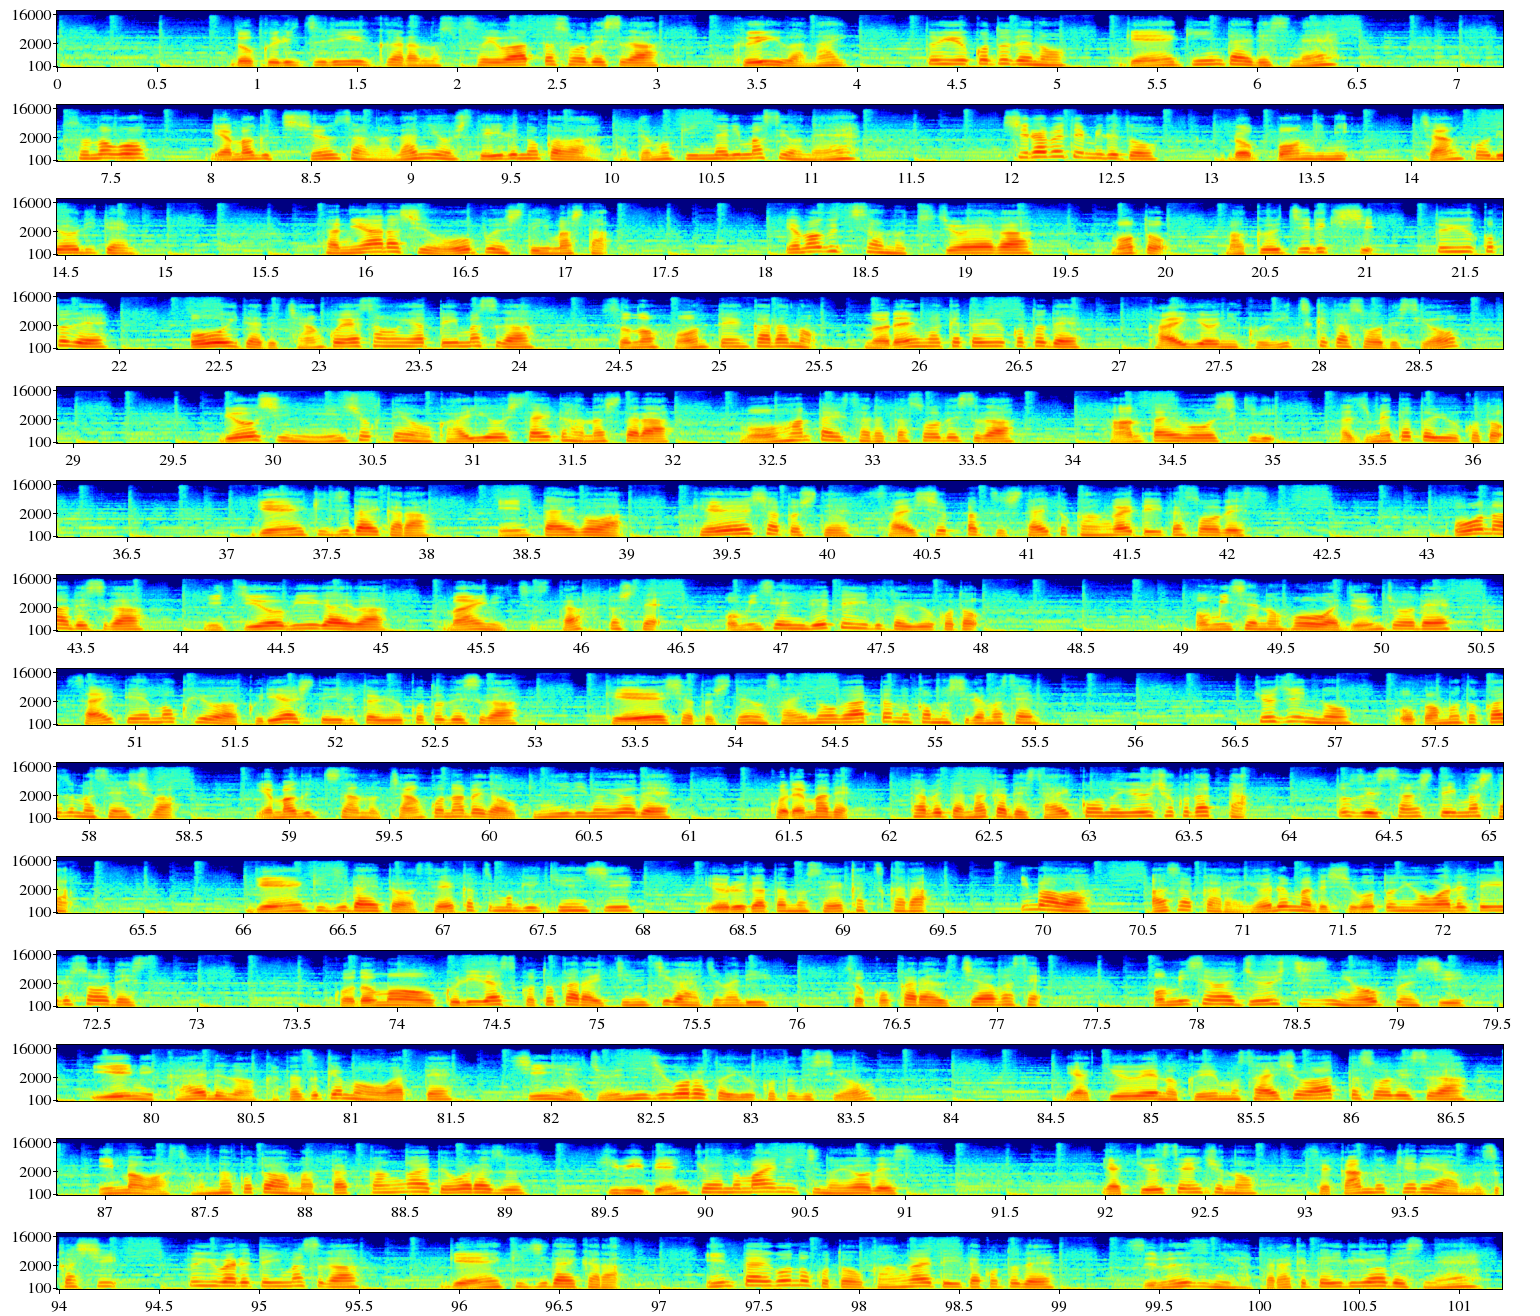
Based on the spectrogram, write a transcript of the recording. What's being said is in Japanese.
独立リーグからの誘いはあったそうですが悔いはないということでの現役引退ですね。その後山口俊さんが何をしているのかはとても気になりますよね。調べてみると六本木にちゃんこ料理店谷嵐をオープンしていました。山口さんの父親が元幕内力士ということで大分でちゃんこ屋さんをやっていますがその本店からののれん分けということで開業に釘付けたそうですよ。両親に飲食店を開業したいと話したら猛反対されたそうですが反対を押し切り始めたということ。現役時代から引退後は経営者として再出発したいと考えていたそうです。オーナーですが日曜日以外は毎日スタッフとしてお店に出ているということ。お店の方は順調で最低目標はクリアしているということですが経営者としての才能があったのかもしれません。巨人の岡本和真選手は山口さんのちゃんこ鍋がお気に入りのようでこれまで食べた中で最高の夕食だったと絶賛していました。現役時代とは生活も激変し夜型の生活から今は朝から夜まで仕事に追われているそうです。子供を送り出すことから一日が始まりそこから打ち合わせお店は17時にオープンし家に帰るのは片付けも終わって深夜12時頃ということですよ。野球への悔いも最初はあったそうですが今はそんなことは全く考えておらず日々勉強の毎日のようです。野球選手のセカンドキャリアは難しいと言われていますが現役時代から引退後のことを考えていたことでスムーズに働けているようですね。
